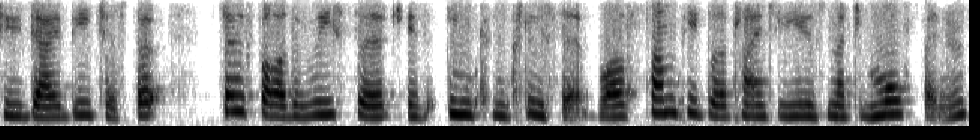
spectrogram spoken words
2 diabetes. But so far, the research is inconclusive. While some people are trying to use metamorphin,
